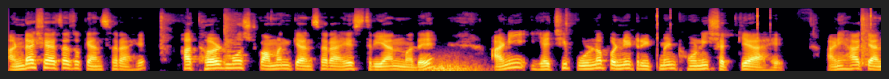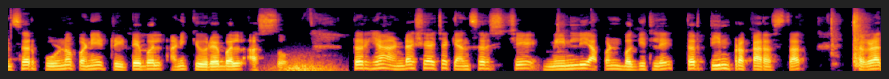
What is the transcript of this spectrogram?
अंडाशयाचा जो कॅन्सर आहे हा थर्ड मोस्ट कॉमन कॅन्सर आहे स्त्रियांमध्ये आणि याची पूर्णपणे ट्रीटमेंट होणे शक्य आहे. आणि हा कॅन्सर पूर्णपणे ट्रीटेबल आणि क्युरेबल असतो. तर ह्या अंडाशयाच्या कॅन्सर्सचे मेनली आपण बघितले तर तीन प्रकार असतात. सगळ्यात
